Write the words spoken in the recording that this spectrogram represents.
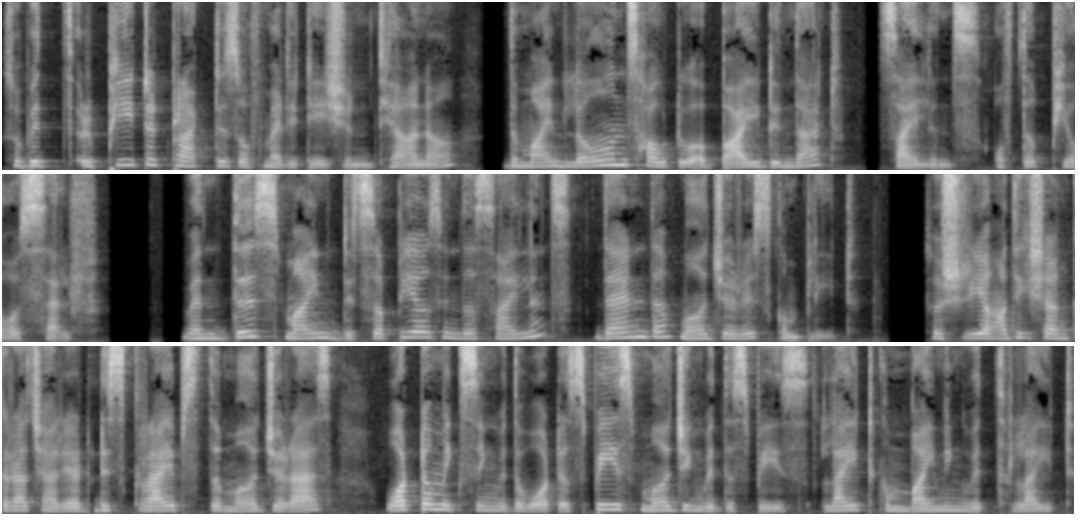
So, with repeated practice of meditation, dhyana, the mind learns how to abide in that silence of the pure self. When this mind disappears in the silence, then the merger is complete. So Sri Adi Shankaracharya describes the merger as water mixing with the water, space merging with the space, light combining with light.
